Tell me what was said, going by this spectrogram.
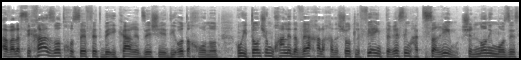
אבל השיחה הזאת חושפת בעיקר את זה שידיעות אחרונות הוא עיתון שמוכן לדווח על החדשות לפי האינטרסים הצרים של נוני מוזס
